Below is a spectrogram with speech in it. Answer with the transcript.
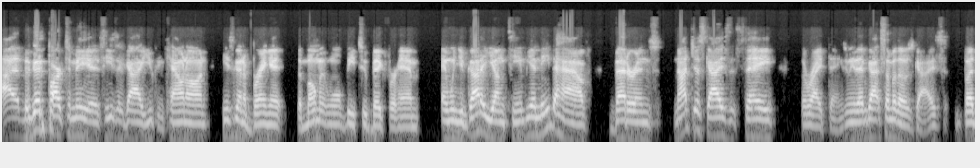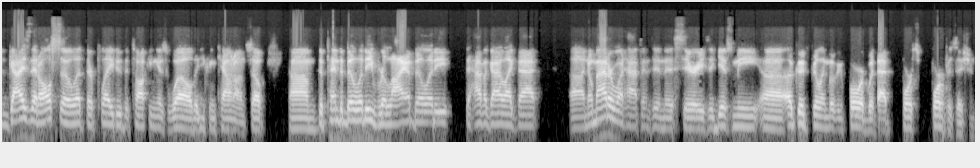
I, the good part to me is he's a guy you can count on. He's going to bring it. The moment won't be too big for him. And when you've got a young team, you need to have veterans, not just guys that say the right things. I mean, they've got some of those guys, but guys that also let their play do the talking as well that you can count on. So, um, dependability, reliability to have a guy like that uh, no matter what happens in this series, it gives me uh, a good feeling moving forward with that four, four position.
